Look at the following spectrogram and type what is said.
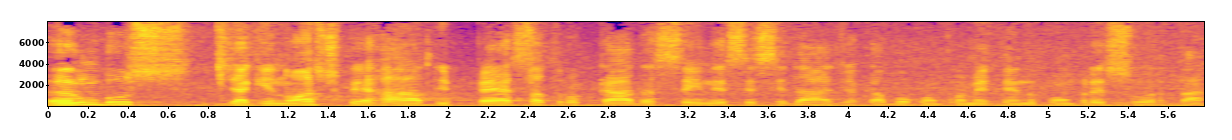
Ambos, diagnóstico errado e peça trocada sem necessidade. Acabou comprometendo o compressor, tá?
